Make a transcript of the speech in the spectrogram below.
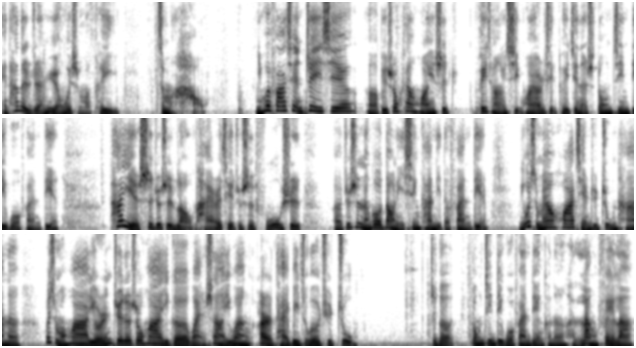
诶，他的人缘为什么可以这么好？你会发现这一些呃，比如说像黄医师非常喜欢而且推荐的是东京帝国饭店，它也是就是老牌，而且就是服务是呃，就是能够到你心坎里的饭店。你为什么要花钱去住它呢？为什么花？有人觉得说花一个晚上一万二台币左右去住这个东京帝国饭店，可能很浪费啦。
